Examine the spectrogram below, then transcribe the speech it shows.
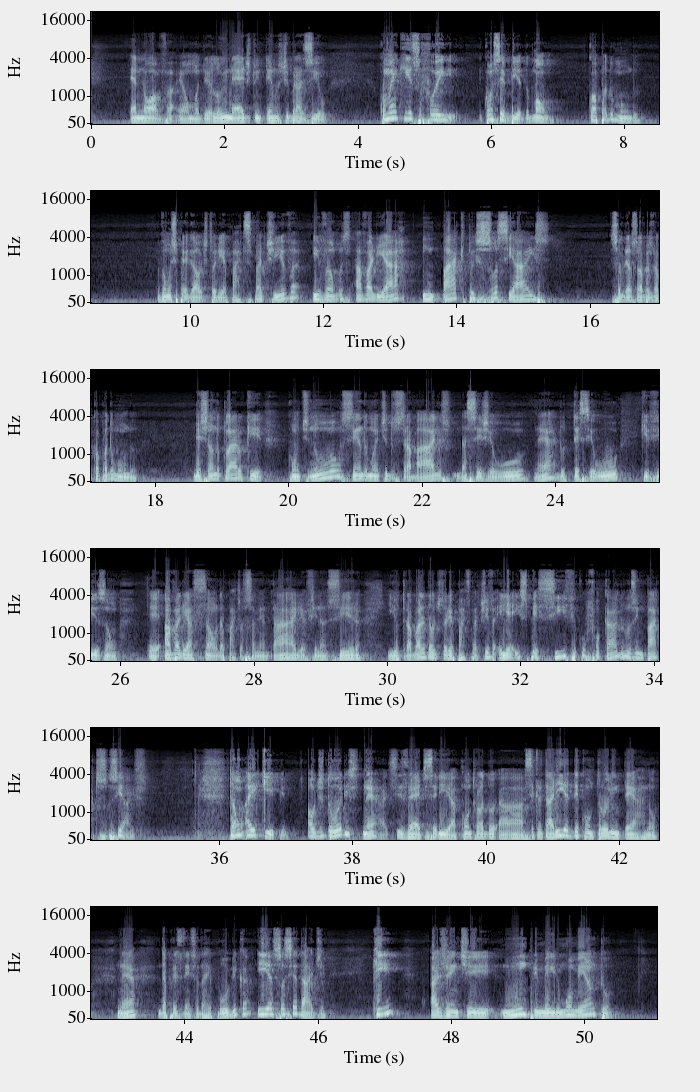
é nova, é um modelo inédito em termos de Brasil. Como é que isso foi concebido? Bom, Copa do Mundo. Vamos pegar a auditoria participativa e vamos avaliar impactos sociais sobre as obras da Copa do Mundo, deixando claro que continuam sendo mantidos os trabalhos da CGU, né, do TCU, que visam é, avaliação da parte orçamentária, financeira, e o trabalho da auditoria participativa ele é específico, focado nos impactos sociais. Então, a equipe, auditores, né, a CISET seria a, a Secretaria de Controle Interno, né, da Presidência da República e a sociedade, que a gente, num primeiro momento,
